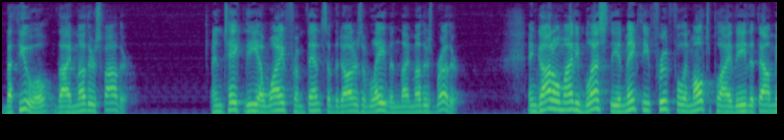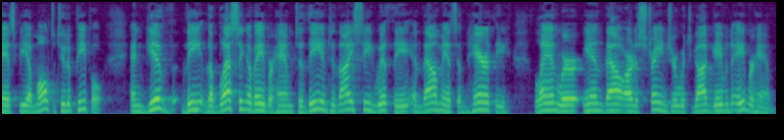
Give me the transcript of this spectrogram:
Bethuel, thy mother's father, and take thee a wife from thence of the daughters of Laban, thy mother's brother. And God Almighty bless thee, and make thee fruitful, and multiply thee, that thou mayest be a multitude of people, and give thee the blessing of Abraham to thee and to thy seed with thee, and thou mayest inherit the land wherein thou art a stranger, which God gave unto Abraham.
